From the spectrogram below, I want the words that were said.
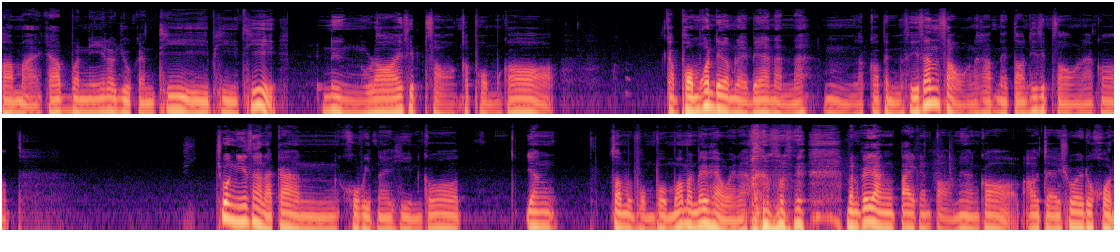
ความหมายครับ วันนี้เราอยู่กันที่ EP ที่ 112ครับผมก็ กับผมคนเดิมเลยเบียนันนะอืมแล้วก็เป็นซีซั่น2นะครับ ในตอนที่ 12 แล้วก็ช่วงนี้สถานการณ์โควิด -19 ก็ยัง สำหรับผมผมว่ามันไม่แผ่วเลยนะ มันก็ยังไปกันต่อเนื่องก็เอาใจช่วยทุกคน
